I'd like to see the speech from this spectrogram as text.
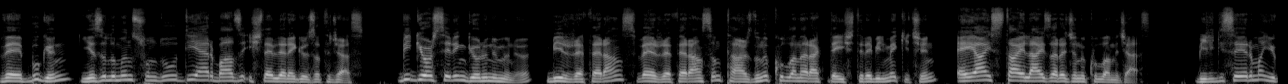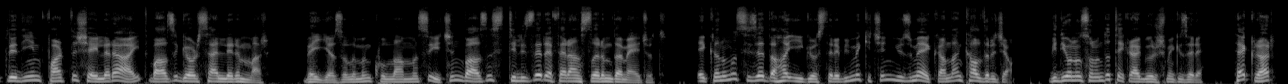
Ve bugün yazılımın sunduğu diğer bazı işlevlere göz atacağız. Bir görselin görünümünü, bir referans ve referansın tarzını kullanarak değiştirebilmek için AI Stylize aracını kullanacağız. Bilgisayarıma yüklediğim farklı şeylere ait bazı görsellerim var ve yazılımın kullanması için bazı stilize referanslarım da mevcut. Ekranımı size daha iyi gösterebilmek için yüzümü ekrandan kaldıracağım. Videonun sonunda tekrar görüşmek üzere. Tekrar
